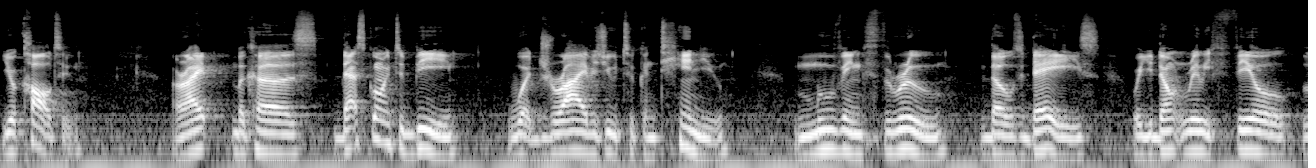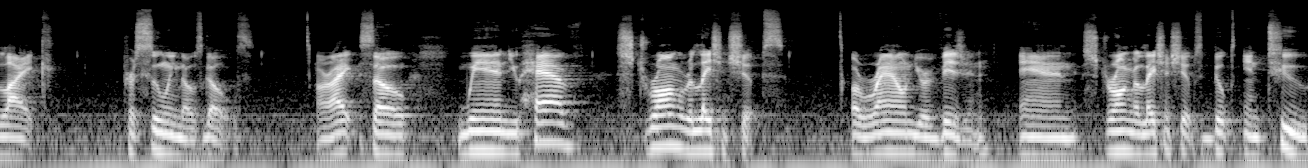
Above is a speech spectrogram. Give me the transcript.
you're called to. All right? Because that's going to be what drives you to continue moving through those days where you don't really feel like pursuing those goals. All right? So when you have strong relationships around your vision and strong relationships built into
